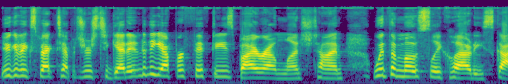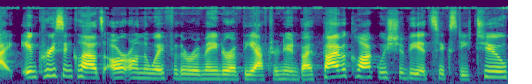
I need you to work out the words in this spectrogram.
you can expect temperatures to get into the upper 50s by around lunchtime with a mostly cloudy sky. Increasing clouds are on the way for the remainder of the afternoon. By 5 o'clock, we should be at 62,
